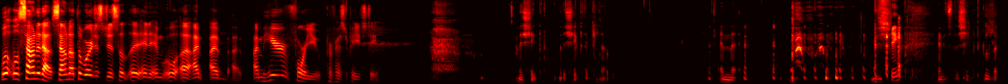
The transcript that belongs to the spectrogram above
Well, we'll sound it out. Sound out the word. Just, just, uh, and, and we'll, uh, I'm, I'm, I'm here for you, Professor PhD. The shape, the shape of the globe, and the the shape, and it's the shape of the glo-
